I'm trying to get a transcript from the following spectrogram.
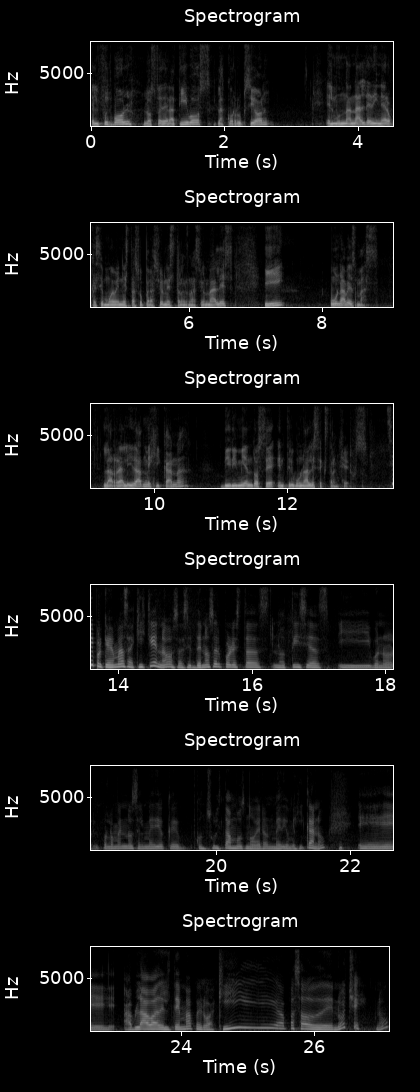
el fútbol, los federativos, la corrupción, el mundanal de dinero que se mueve en estas operaciones transnacionales y, una vez más, la realidad mexicana dirimiéndose en tribunales extranjeros. Sí, porque además aquí qué, ¿no? O sea, si de no ser por estas noticias y bueno, por lo menos el medio que consultamos no era un medio mexicano, eh, hablaba del tema, pero aquí ha pasado de noche, ¿no?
